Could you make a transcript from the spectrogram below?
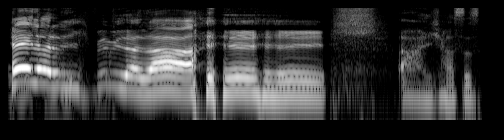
Hey Und das Leute, ich bin wieder- da. Hey. Ah, ich hasse es.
